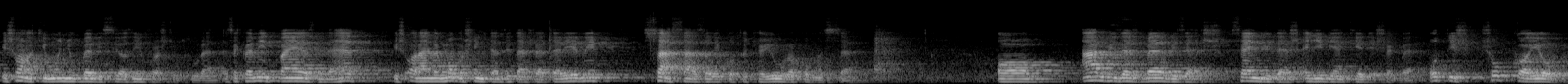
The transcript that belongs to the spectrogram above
és van, aki mondjuk beviszi az infrastruktúrát. Ezekre mind pályázni lehet, és aránylag magas intenzitást lehet elérni, 100%-ot, hogyha jól rakom össze. A árvizes, belvizes, szennyvizes, egyéb ilyen kérdésekben. Ott is sokkal jobb,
